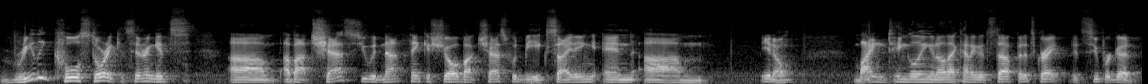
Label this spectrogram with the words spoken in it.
really cool story considering it's um, about chess. You would not think a show about chess would be exciting and, um, you know, mind tingling and all that kind of good stuff, but it's great. It's super good.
